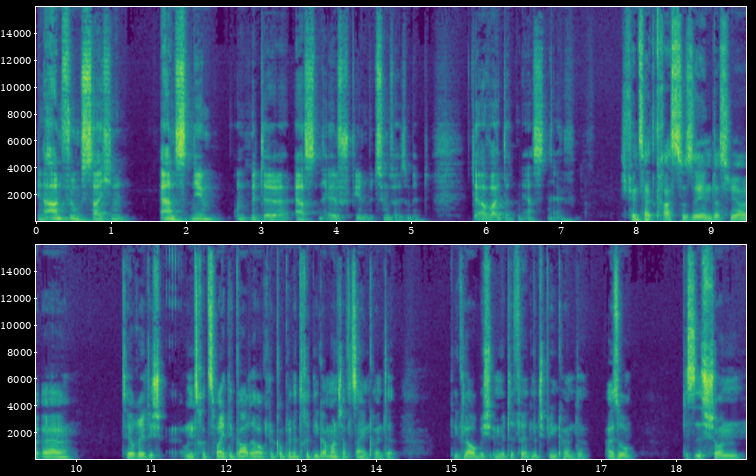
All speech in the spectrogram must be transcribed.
in Anführungszeichen ernst nehmen und mit der ersten Elf spielen, beziehungsweise mit der erweiterten ersten Elf. Ich finde es halt krass zu sehen, dass wir äh, theoretisch unsere zweite Garde auch eine komplette Drittligamannschaft sein könnte, die, glaube ich, im Mittelfeld mitspielen könnte. Also, das ist schon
